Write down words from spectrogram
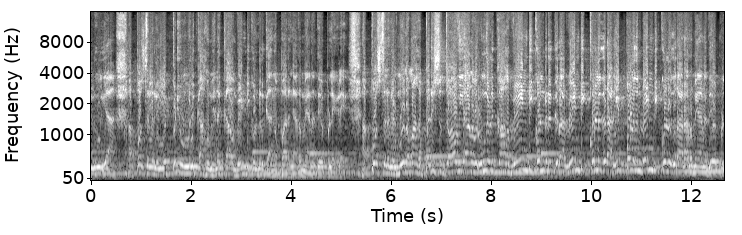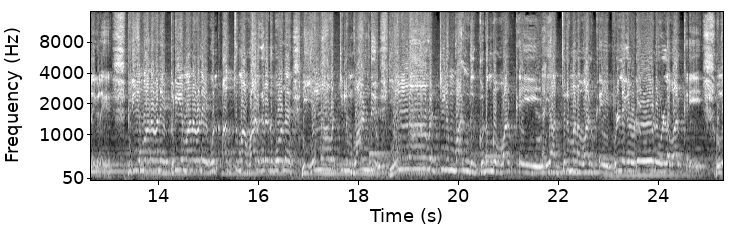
லூயா அப்போ அப்போஸ்தலர்கள் எப்படி உங்களுக்காகவும் எனக்காகவும் வேண்டிக் கொண்டிருக்காங்க பாருங்க அருமையான தேவ பிள்ளைகளே அப்போஸ்தலர்கள் மூலமாக பரிசுத்த ஆவியானவர் உங்களுக்காக வேண்டிக் கொண்டிருக்கிறார் வேண்டிக் கொள்ளுகிறார் இப்பொழுதும் வேண்டிக் கொள்ளுகிறார் அருமையான தேவ பிள்ளைகளே பிரியமானவனே பிரியமானவளே உன் ஆத்துமா வாழ்கிறது போல நீ எல்லாவற்றிலும் வாழ்ந்து எல்லாவற்றிலும் வாழ்ந்து குடும்ப வாழ்க்கை ஐயா திருமண வாழ்க்கை பிள்ளைகளோடு உள்ள வாழ்க்கை உங்க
